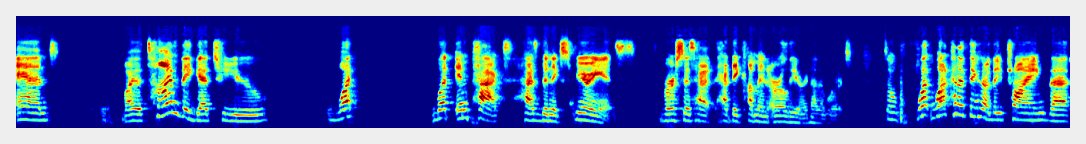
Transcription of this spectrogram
And by the time they get to you, what what impact has been experienced versus had, had they come in earlier, in other words? So what, what kind of things are they trying that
